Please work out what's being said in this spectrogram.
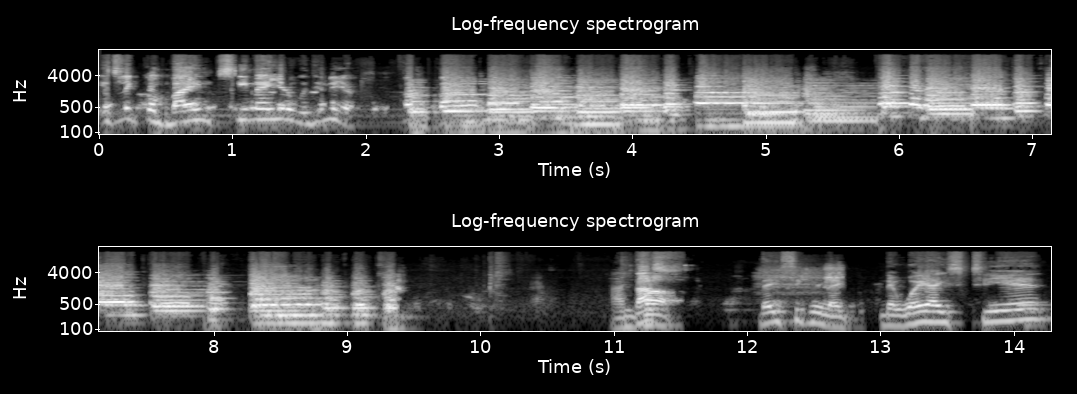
It's like combined C major with D major. And that's Wow. basically like the way I see it.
